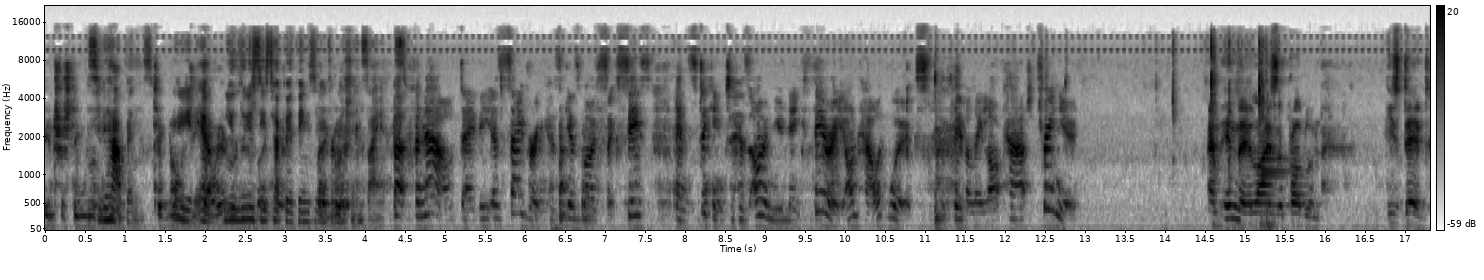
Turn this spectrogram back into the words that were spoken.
interesting. See what happens. Technology. You, yeah, you lose these type of things in information work. science. But for now, Davy is savouring his gizmo's success and sticking to his own unique theory on how it works. Beverly Lockhart, 3 New. and in there lies the problem. He's dead.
